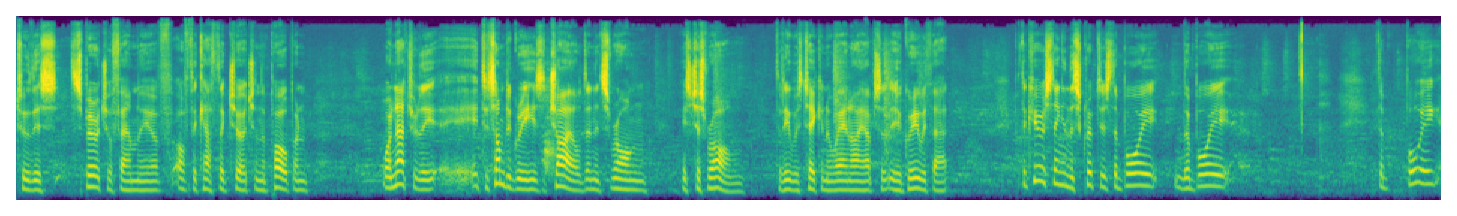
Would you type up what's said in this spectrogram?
to this spiritual family of, of the Catholic Church and the Pope? And well, naturally, it, to some degree, he's a child, and it's wrong. It's just wrong that he was taken away, and I absolutely agree with that. But the curious thing in the script is the boy, the boy, the boy,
